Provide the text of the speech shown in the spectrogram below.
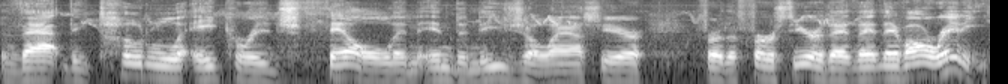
that the total acreage fell in Indonesia last year for the first year. They, they, they've already,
